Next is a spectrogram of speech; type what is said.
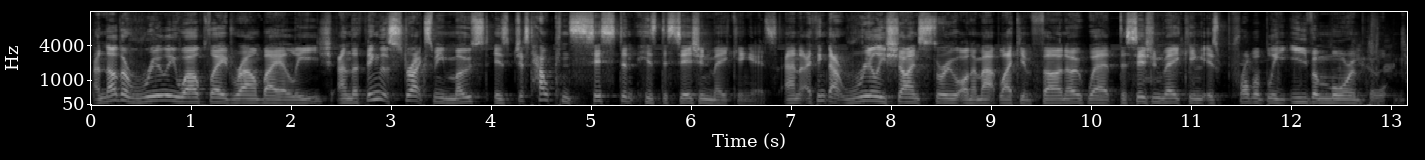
Another really well played round by Elige, and the thing that strikes me most is just how consistent his decision making is. And I think that really shines through on a map like Inferno, where decision making is probably even more important.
